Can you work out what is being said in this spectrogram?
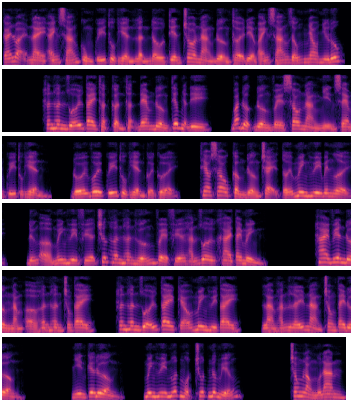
cái loại này ánh sáng cùng quý thuộc hiền lần đầu tiên cho nàng đường thời điểm ánh sáng giống nhau như lúc. Hân hân duỗi tay thật cẩn thận đem đường tiếp nhận đi, bắt được đường về sau nàng nhìn xem quý Thục hiền, đối với quý Thục hiền cười cười, theo sau cầm đường chạy tới Minh Huy bên người, đứng ở Minh Huy phía trước hân hân hướng về phía hắn rôi khai tay mình. Hai viên đường nằm ở hân hân trong tay, hân hân duỗi tay kéo Minh Huy tay, làm hắn lấy nàng trong tay đường. Nhìn kia đường, Minh Huy nuốt một chút nước miếng. Trong lòng muốn ăn,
